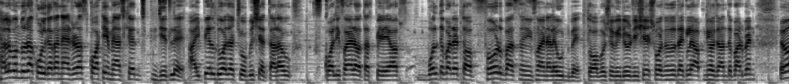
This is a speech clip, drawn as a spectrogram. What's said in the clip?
হ্যালো বন্ধুরা, কলকাতা নাইট রাইডার্স কটি ম্যাচ জিতলে আইপিএল দু হাজার চব্বিশে তারাও কোয়ালিফায়ার অর্থাৎ প্লে অফ বলতে পারে টপ ফোর বা সেমিফাইনালে উঠবে। তো অবশ্যই ভিডিওটি শেষ পর্যন্ত দেখলে আপনিও জানতে পারবেন এবং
